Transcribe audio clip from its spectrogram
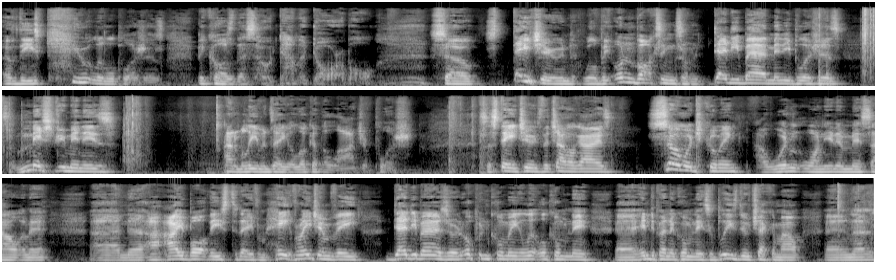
of these cute little plushes because they're so damn adorable. So stay tuned, we'll be unboxing some Deddy Bear mini plushes, some mystery minis, and we'll even take a look at the larger plush. So stay tuned to the channel guys, so much coming, I wouldn't want you to miss out on it. And uh, I, I, bought these today from, H- from HMV. Deddy Bears are an up and coming little company, uh, independent company, so please do check them out and uh,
